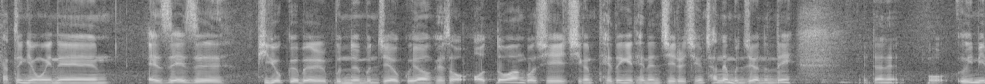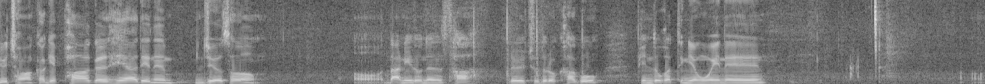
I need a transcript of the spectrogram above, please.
같은 경우에는 as as 비교급을 묻는 문제였고요. 그래서 어떠한 것이 지금 대등이 되는지를 지금 찾는 문제였는데 일단은 뭐 의미를 정확하게 파악을 해야 되는 문제여서 어, 난이도는 4를 주도록 하고 빈도 같은 경우에는 어,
